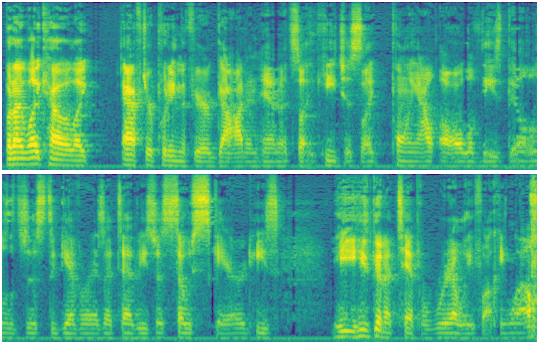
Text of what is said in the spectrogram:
But I like how like after putting the fear of God in him, it's like he just like pulling out all of these bills just to give her as a tip. He's just so scared. He's he, he's gonna tip really fucking well.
